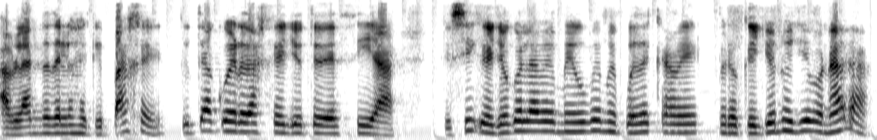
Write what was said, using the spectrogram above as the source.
Hablando de los equipajes, ¿tú te acuerdas que yo te decía que sí, que yo con la BMW me puede caber, pero que yo no llevo nada?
